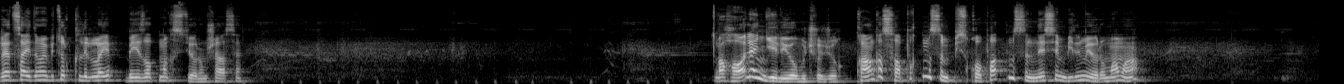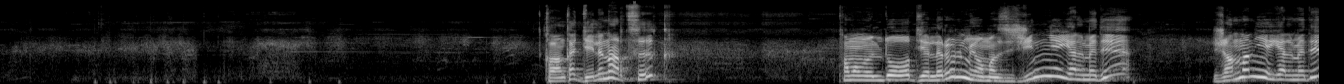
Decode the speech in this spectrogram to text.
Red side'ımı bir tur clearlayıp base atmak istiyorum şahsen. Ha, halen geliyor bu çocuk. Kanka sapık mısın? Psikopat mısın? Nesin bilmiyorum ama. Kanka gelin artık. Tamam öldü o. Diğerleri ölmüyor ama Jin niye gelmedi? Janna niye gelmedi?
